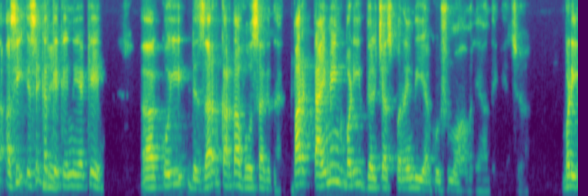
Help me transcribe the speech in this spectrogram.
ਤਾਂ ਅਸੀਂ ਇਸੇ ਕਰਕੇ। ਕਹਿੰਦੇ ਆ ਕਿ ਕੋਈ ਡਿਜ਼ਰਵ ਕਰਦਾ ਹੋ ਸਕਦਾ ਪਰ ਟਾਈਮਿੰਗ ਬੜੀ ਦਿਲਚਸਪ ਰਹਿੰਦੀ ਹੈ ਕੁਝ ਮਾਮਲਿਆਂ ਦੇ ਵਿੱਚ ਬੜੀ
